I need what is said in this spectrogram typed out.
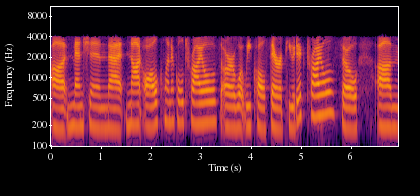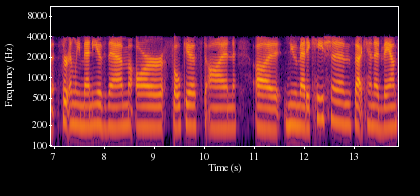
uh, mention that not all clinical trials are what we call therapeutic trials. So, um, certainly many of them are focused on uh, new medications that can advance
